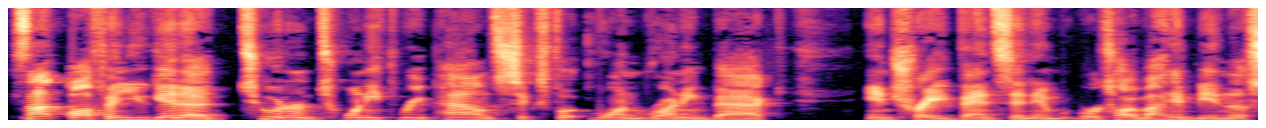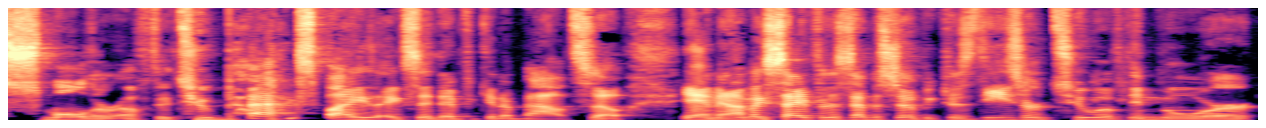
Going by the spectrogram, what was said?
it's not often you get a 223 pound, six foot one running back in Trey Benson, and we're talking about him being the smaller of the two backs by a significant amount. So, yeah, man, I'm excited for this episode because these are two of the more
